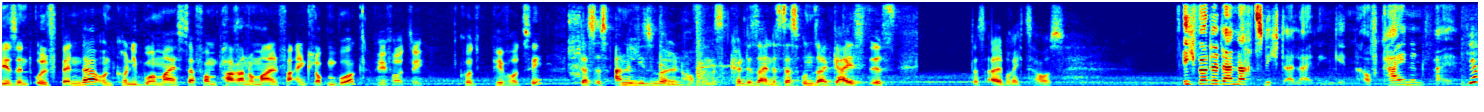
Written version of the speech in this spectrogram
Wir sind Ulf Bender und Conny Burmeister vom Paranormalen Verein Kloppenburg, PVC. kurz PVC. Das ist Anneliese Möllenhoff und es könnte sein, dass das unser Geist ist. Das Albrechtshaus. Ich würde da nachts nicht allein hingehen, auf keinen Fall. Ja,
